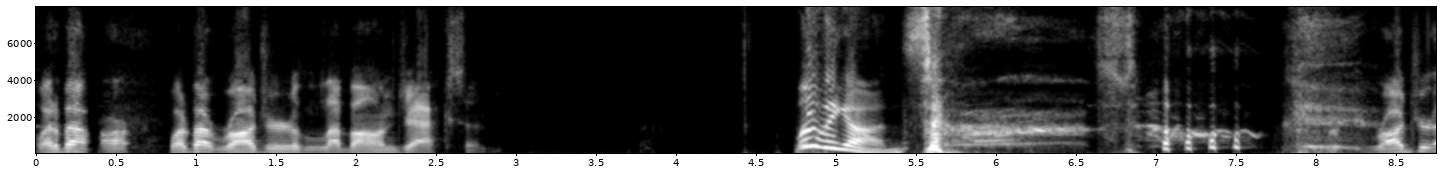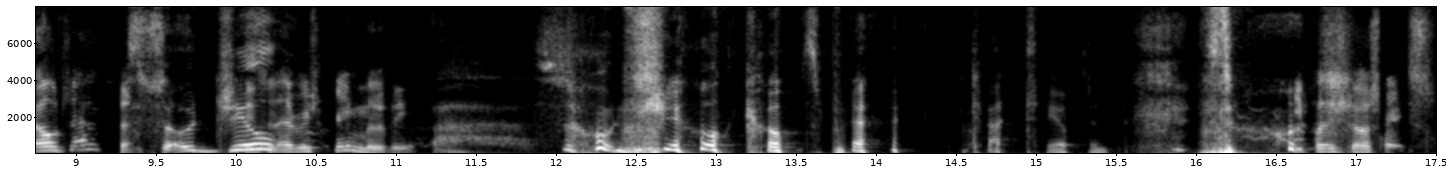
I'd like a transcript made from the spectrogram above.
What about Ar- what about Roger Labon Jackson? Moving on. So, so, Roger L. Jackson. so He's Jill. in every Scream movie. So Jill comes back. God damn it. So, He plays Ghostface.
